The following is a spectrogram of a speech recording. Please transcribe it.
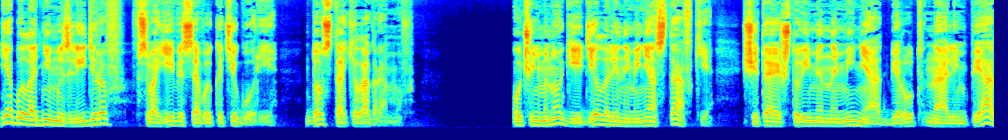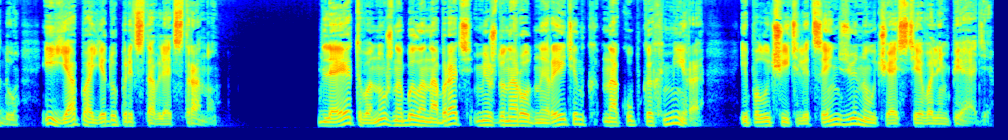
Я был одним из лидеров в своей весовой категории — до 100 килограммов. Очень многие делали на меня ставки, считая, что именно меня отберут на Олимпиаду, и я поеду представлять страну. Для этого нужно было набрать международный рейтинг на Кубках мира и получить лицензию на участие в Олимпиаде.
